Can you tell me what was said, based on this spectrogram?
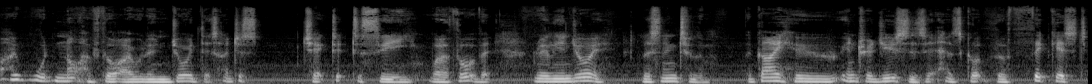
I would not have thought I would have enjoyed this. I just checked it to see what I thought of it. Really enjoy listening to them. The guy who introduces it has got the thickest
